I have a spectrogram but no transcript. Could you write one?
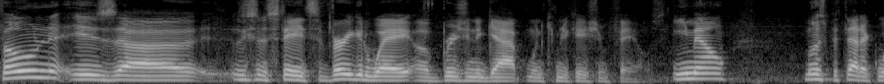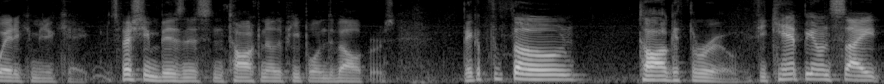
Phone is, uh, at least in the States, a very good way of bridging the gap when communication fails. Email, most pathetic way to communicate, especially in business and talking to other people and developers. Pick up the phone, talk it through. If you can't be on site,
